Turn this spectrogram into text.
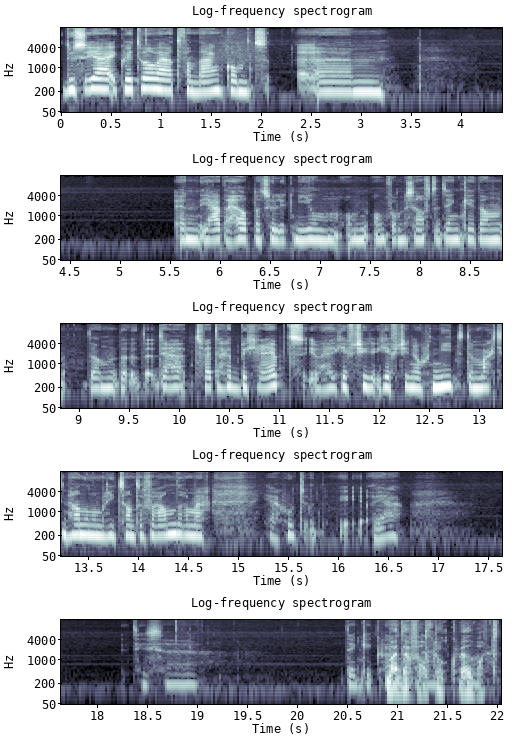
dus ja, ik weet wel waar het vandaan komt. Um, en ja, dat helpt natuurlijk niet om, om, om voor mezelf te denken. Dan, dan, ja, het feit dat je het begrijpt, geeft je, geeft je nog niet de macht in handen om er iets aan te veranderen. Maar ja, goed, ja. Het is. Uh, denk ik wel. Maar daar valt ook wel wat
